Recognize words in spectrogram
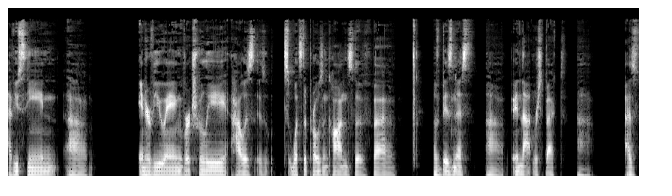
have you seen uh, interviewing virtually? How is, is what's the pros and cons of uh, of business uh, in that respect, uh, as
